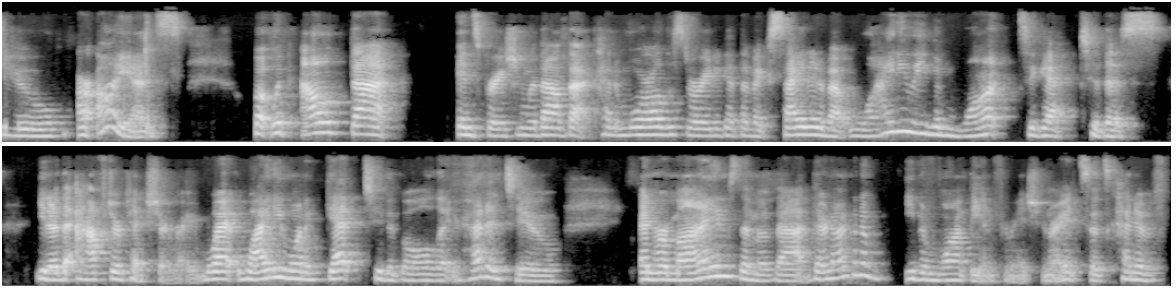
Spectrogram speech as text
to our audience. But without that inspiration without that kind of moral of the story to get them excited about why do you even want to get to this you know the after picture right? Why, why do you want to get to the goal that you're headed to? And reminds them of that. They're not going to even want the information right? So it's kind of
